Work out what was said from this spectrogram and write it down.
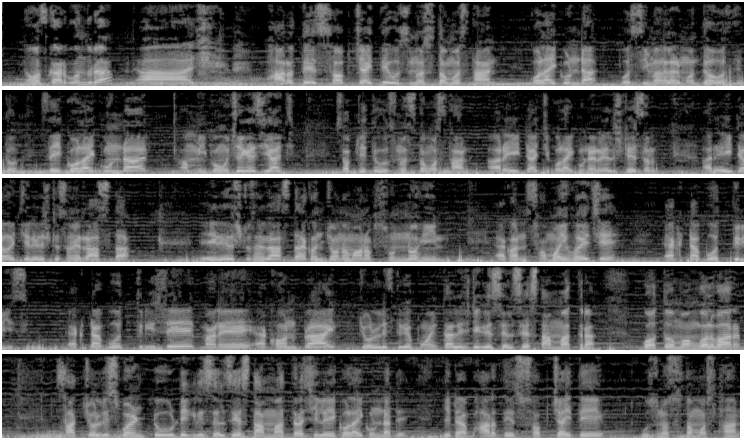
নমস্কার বন্ধুরা, আজ ভারতের সবচাইতে উষ্ণতম স্থান কলাইকুণ্ডা, পশ্চিমবাংলার মধ্যে অবস্থিত। সেই কলাইকুণ্ডায় আমি পৌঁছে গেছি আজ সবচেয়ে উষ্ণতম স্থান, আর এইটা হচ্ছে কলাইকুণ্ডা রেল স্টেশন। আর এইটা হচ্ছে রেল স্টেশনের রাস্তা। এই রেল স্টেশনের রাস্তা এখন জনমানব শূন্যহীন। এখন সময় হয়েছে একটা বত্রিশ। একটা বত্রিশে মানে এখন প্রায় চল্লিশ থেকে পঁয়তাল্লিশ ডিগ্রি সেলসিয়াস তাপমাত্রা। গত মঙ্গলবার সাতচল্লিশ পয়েন্ট টু ডিগ্রি সেলসিয়াস তাপমাত্রা ছিল এই কলাইকুণ্ডাতে, যেটা ভারতের সবচাইতে উষ্ণতম স্থান।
